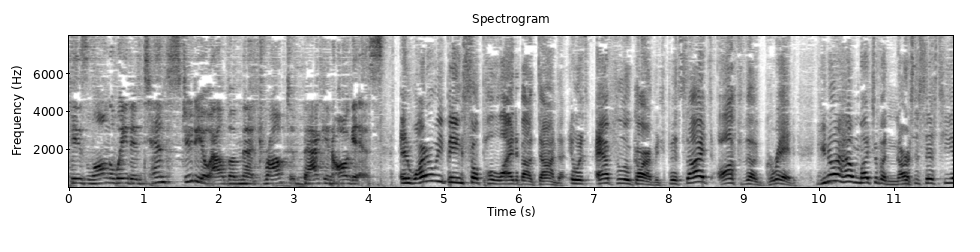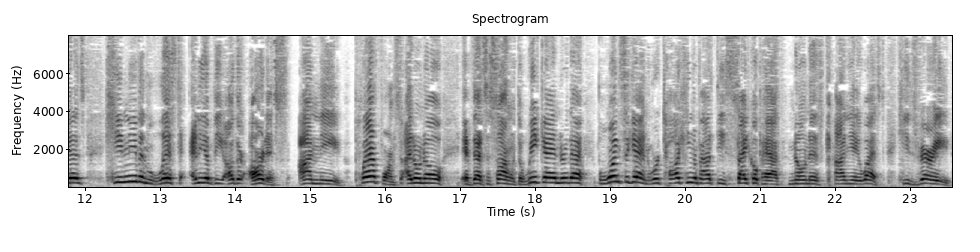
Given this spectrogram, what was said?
his long awaited 10th studio album that dropped back in August. And why are we being so polite about Donda? It was absolute garbage. Besides off the grid, you know how much of a narcissist he is? He didn't even list any of the other artists on the platform. So I don't know if that's a song with the Weeknd or that. But once again, we're talking about the psychopath known as Kanye West. He's very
